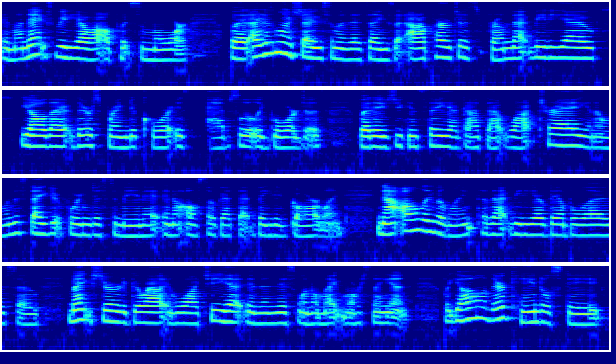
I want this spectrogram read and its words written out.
in my next video, I'll put some more. But I just want to show you some of the things that I purchased from that video. Y'all, their, their spring decor is absolutely gorgeous. But as you can see, I got that white tray and I'm going to stage it for you in just a minute. And I also got that beaded garland. Now, I'll leave a link to that video down below. So make sure to go out and watch it. And then this one will make more sense. But y'all, they're candlesticks.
